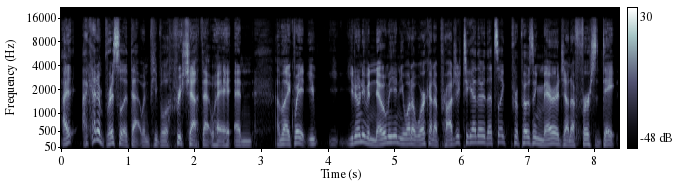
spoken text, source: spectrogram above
I, I kind of bristle at that when people reach out that way and I'm like, "Wait, you you don't even know me and you want to work on a project together? That's like proposing marriage on a first date."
